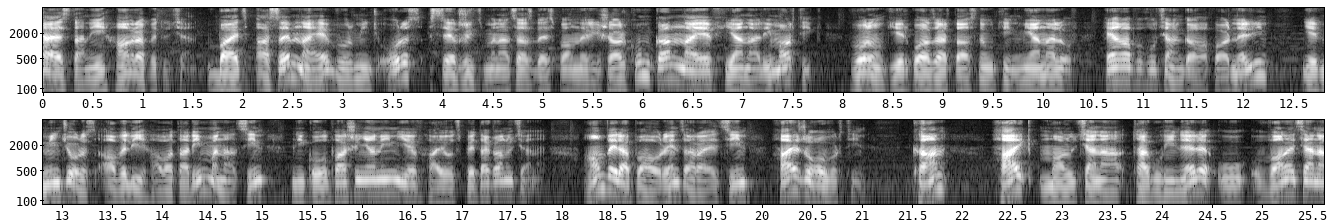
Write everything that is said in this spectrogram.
Հայաստանի Հանրապետության։ Բայց ասեմ նաև, որ մինչ օրս Սերժից մնացած դեսպանների շարքում կան նաև հիանալի մարդիկ, որոնք 2018-ին միանալով հեղափոխության գաղափարներին եւ մինչ օրս ավելի հավատարիմ մնացին Նիկոլ Փաշինյանին եւ հայոց պետականությանը, անվերապահորեն ծառայեցին հայ ժողովրդին, քան Հայկ Մարությանը թագուհիները ու Վանեցյանը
